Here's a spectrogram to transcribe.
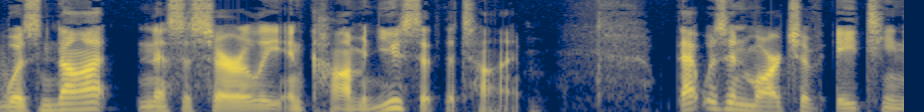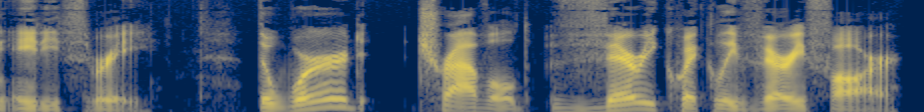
was not necessarily in common use at the time. That was in March of 1883. The word traveled very quickly, very far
